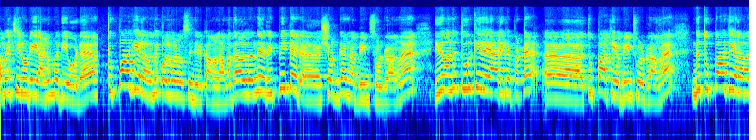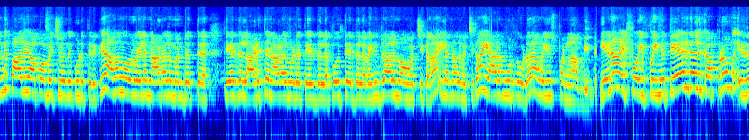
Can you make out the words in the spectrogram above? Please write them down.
அமைச்சினுடைய அனுமதியோட துப்பாக்கியில வந்து கொள்வனவு செஞ்சிருக்காங்களாம். அதாவது வந்து ரிப்பீட்டட் ஷொட்கன் அப்படின்னு சொல்றாங்க. இது வந்து துருக்கி தயாரிக்கப்பட்ட துப்பாக்கி அப்படின்னு சொல்கிறாங்க இந்த துப்பாக்கிகளை வந்து பாதுகாப்பு அமைச்சு வந்து கொடுத்துருக்கு. அவங்க ஒருவேளை நாடாளுமன்ற தேர்தல் அடுத்த நாடாளுமன்ற தேர்தலில் பொது தேர்தலில் வென்றாலும் அவங்க வச்சுக்கலாம் இல்லைனாலும் வச்சுக்கலாம் யாரும் கொடுக்கக்கூடாது அவங்க யூஸ் பண்ணலாம் அப்படின்ட்டு. ஏன்னா இப்போ இப்போ இந்த தேர்தலுக்கு அப்புறம் இது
